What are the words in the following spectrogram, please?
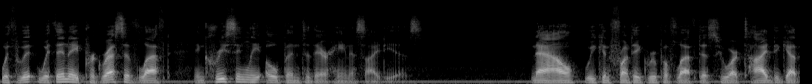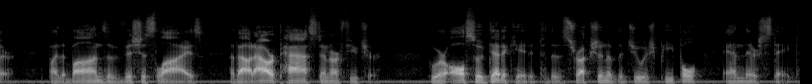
within a progressive left increasingly open to their heinous ideas. Now, we confront a group of leftists who are tied together by the bonds of vicious lies about our past and our future, who are also dedicated to the destruction of the Jewish people and their state.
